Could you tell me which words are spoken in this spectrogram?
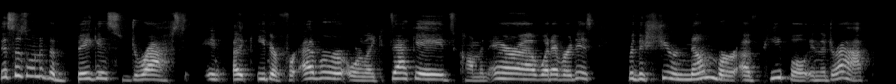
this is one of the biggest drafts in like either forever or like decades, common era, whatever it is, for the sheer number of people in the draft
